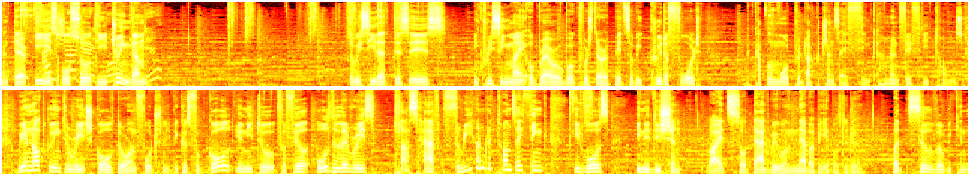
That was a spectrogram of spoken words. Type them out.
and there is sure also the chewing gum. So we see that this is increasing my obrero workforce there a bit, so we could afford a couple more productions, I think, 150 tons. We are not going to reach gold though, unfortunately, because for gold you need to fulfill all deliveries plus have 300 tons, I think it was, in addition, right? So that we will never be able to do. But silver we can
